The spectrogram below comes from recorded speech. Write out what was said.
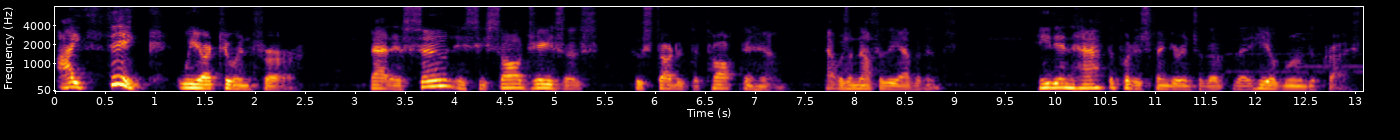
I think we are to infer that as soon as he saw Jesus, who started to talk to him, that was enough of the evidence. He didn't have to put his finger into the, the healed wound of Christ.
